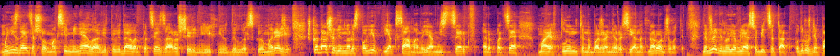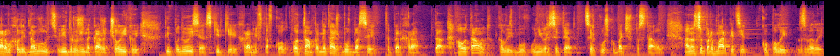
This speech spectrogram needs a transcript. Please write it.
мені здається, що Максим Міняйло відповідає в РПЦ за розширення їхньої дилерської мережі. Шкода, що він не розповів, як саме наявність церкв РПЦ має вплинути на бажання росіянок народжувати. Невже він уявляє собі це так? Подружня пара виходить на вулицю, і дружина каже чоловікові: ти подивися, скільки храмів навколо. От там, пам'ятаєш, був басейн, тепер храм. Так. А от там от колись був університет, церквушку, бачиш, поставили. А на супермаркеті куполи звели.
